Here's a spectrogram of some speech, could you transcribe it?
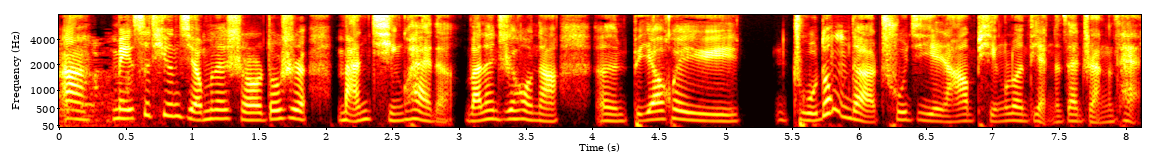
啊！每次听节目的时候都是蛮勤快的，完了之后呢，嗯，比较会主动的出击，然后评论点个赞，转个菜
